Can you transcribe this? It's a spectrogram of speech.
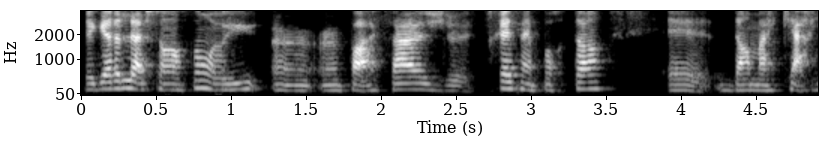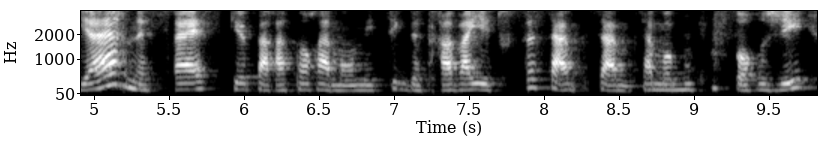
Le gala de la chanson a eu un, un passage très important euh, dans ma carrière, ne serait-ce que par rapport à mon éthique de travail et tout ça, ça, ça, m'a beaucoup forgé.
